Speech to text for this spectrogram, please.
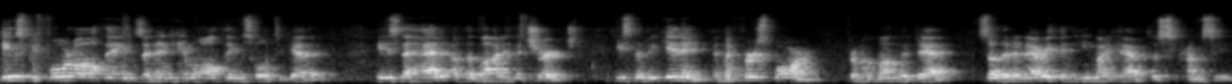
He is before all things, and in him all things hold together. He is the head of the body, the church. He's the beginning and the firstborn from among the dead, so that in everything he might have the supremacy.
